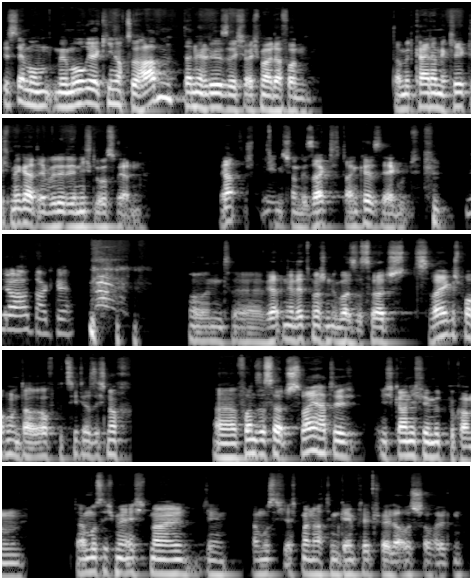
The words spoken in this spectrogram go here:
Ist der Mo- Memoria Key noch zu haben? Dann erlöse ich euch mal davon. Damit keiner mehr kläglich meckert, er würde den nicht loswerden. Ja, wie schon gesagt, danke, sehr gut. Ja, danke. Und äh, wir hatten ja letztes Mal schon über The Search 2 gesprochen und darauf bezieht er sich noch. Äh, von The Search 2 hatte ich, ich gar nicht viel mitbekommen. Da muss ich mir echt mal den, da muss ich echt mal nach dem Gameplay-Trailer Ausschau halten.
